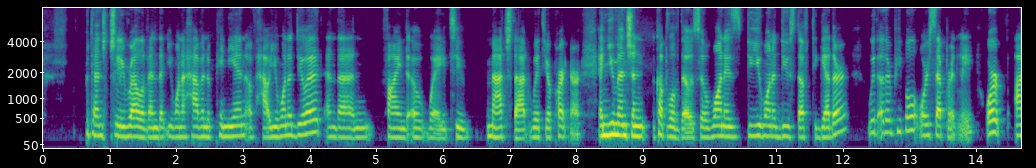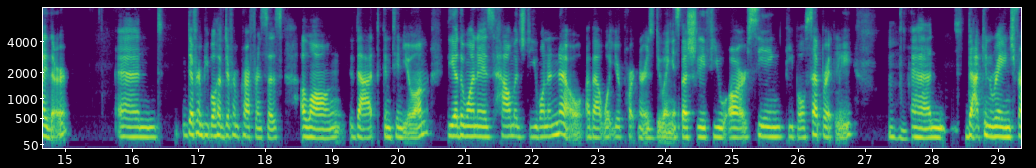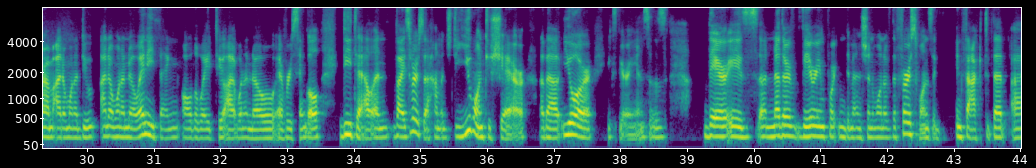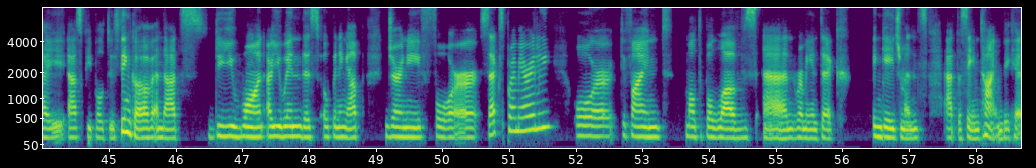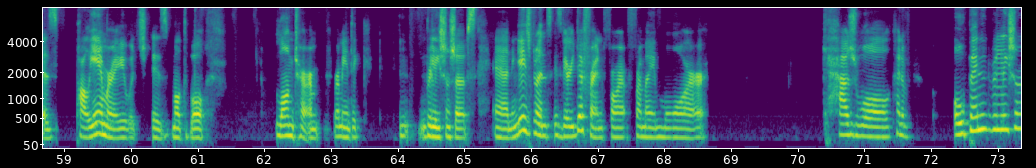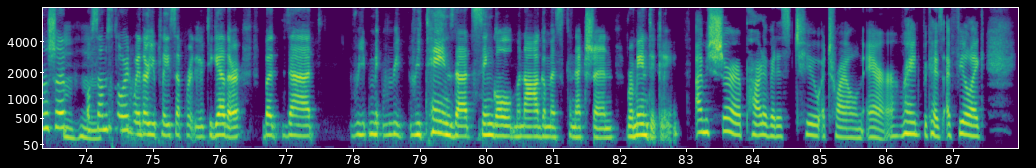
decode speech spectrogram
potentially relevant that you want to have an opinion of how you want to do it and then find a way to match that with your partner. And you mentioned a couple of those. So, one is do you want to do stuff together with other people or separately or either? And different people have different preferences along that continuum. The other one is how much do you want to know about what your partner is doing, especially if you are seeing people separately. Mm-hmm. And that can range from I don't want to do, I don't want to know anything, all the way to I want to know every single detail, and vice versa. How much do you want to share about your experiences? There is another very important dimension, one of the first ones, in fact, that I ask people to think of. And that's do you want, are you in this opening up journey for sex primarily, or to find multiple loves and romantic engagements at the same time? Because polyamory, which is multiple long term romantic relationships and engagements, is very different for, from a more casual kind of open relationship mm-hmm. of some sort whether you play separately or together but that re- re- retains that single monogamous connection romantically i'm sure part of it is too a trial and error right because i feel like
